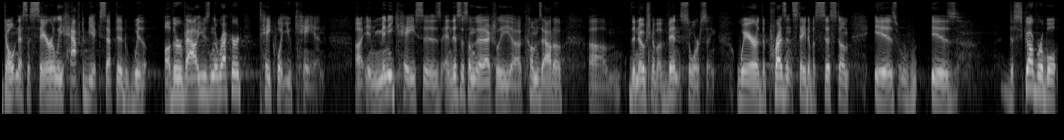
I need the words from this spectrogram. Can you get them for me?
don't necessarily have to be accepted with other values in the record, take what you can. Uh, in many cases, and this is something that actually uh, comes out of um, the notion of event sourcing, where the present state of a system is, is discoverable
